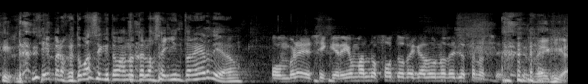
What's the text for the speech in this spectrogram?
Sí, pero que tú vas a seguir tomándote los al día. Hombre, si queréis os mando fotos de cada uno de ellos esta noche. Venga.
